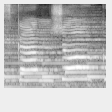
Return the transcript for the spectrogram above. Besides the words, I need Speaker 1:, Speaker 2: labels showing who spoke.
Speaker 1: близком шоку.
